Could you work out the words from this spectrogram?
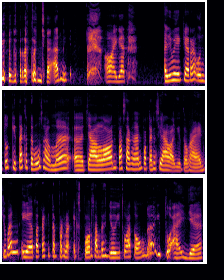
gara-gara kerjaan nih. Oh my god ada banyak cara untuk kita ketemu sama uh, calon pasangan potensial gitu kan. Cuman ya apakah kita pernah explore sampai sejauh itu atau enggak itu aja.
